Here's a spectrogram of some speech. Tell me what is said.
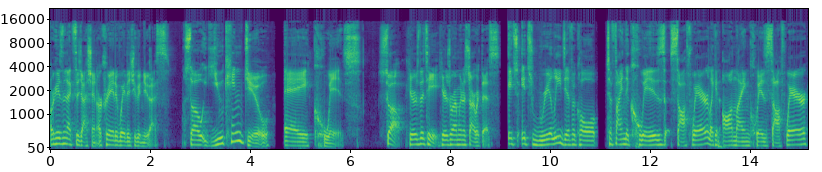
or here's the next suggestion or creative way that you can do this. So you can do a quiz. So here's the tea. Here's where I'm going to start with this. It's it's really difficult to find the quiz software, like an online quiz software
